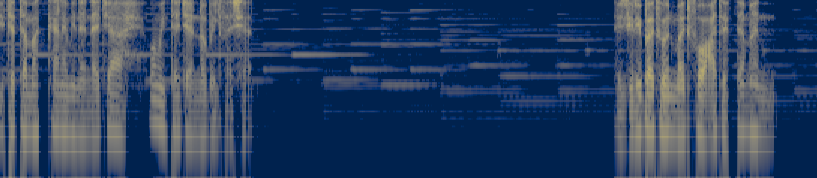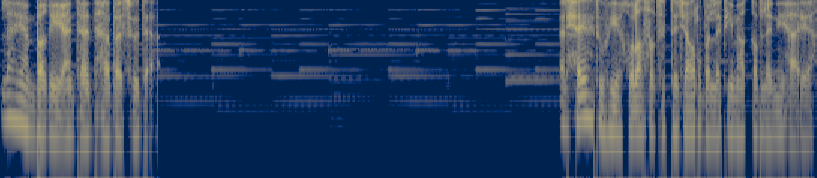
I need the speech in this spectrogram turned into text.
لتتمكن من النجاح ومن تجنب الفشل. تجربة مدفوعة الثمن لا ينبغي أن تذهب سدى. الحياة هي خلاصة التجارب التي ما قبل النهاية،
